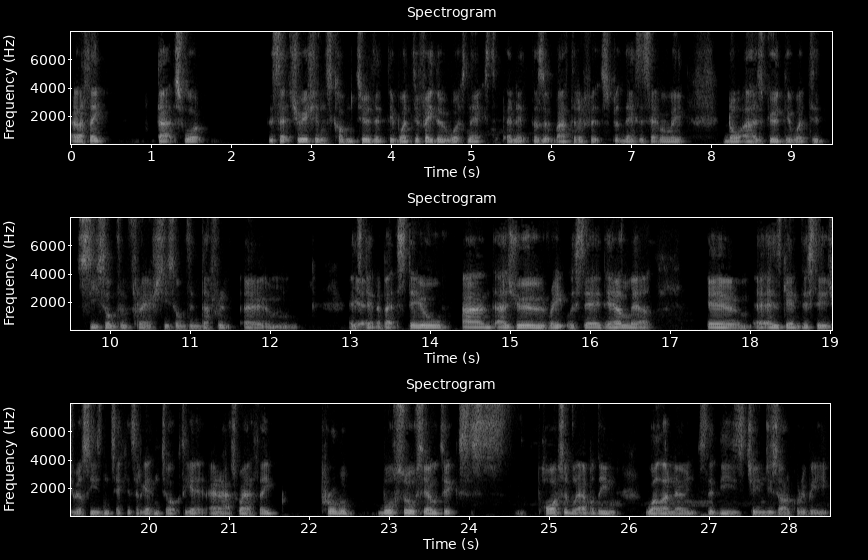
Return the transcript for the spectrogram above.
and I think that's what the situations come to that they want to find out what's next, and it doesn't matter if it's necessarily not as good. They want to see something fresh, see something different. Um, it's yeah. getting a bit stale, and as you rightly said earlier um, it is getting to the stage where season tickets are getting talked to get, and that's why I think probably more so Celtics, possibly Aberdeen, will announce that these changes are going to be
